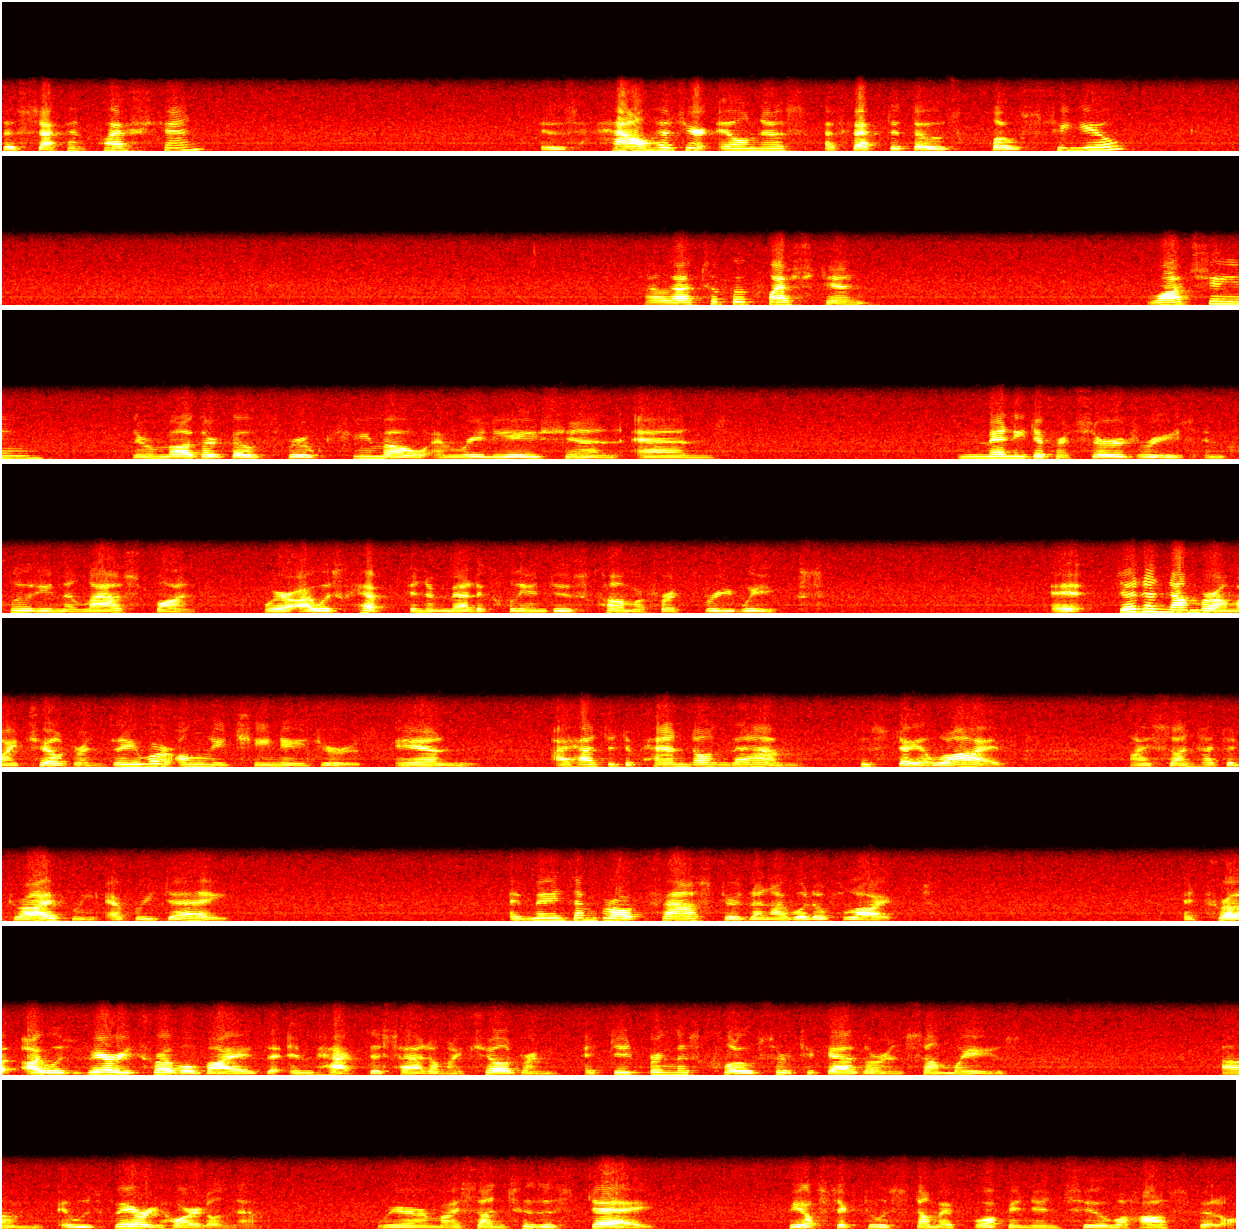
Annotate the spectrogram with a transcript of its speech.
The second question is how has your illness affected those close to you? Now that's a good question. Watching their mother go through chemo and radiation and many different surgeries, including the last one, where I was kept in a medically induced coma for three weeks. It did a number on my children. They were only teenagers, and I had to depend on them to stay alive. My son had to drive me every day. It made them grow up faster than I would have liked. I was very troubled by the impact this had on my children. It did bring us closer together in some ways. Um, it was very hard on them. Where my son to this day feels sick to his stomach walking into a hospital.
